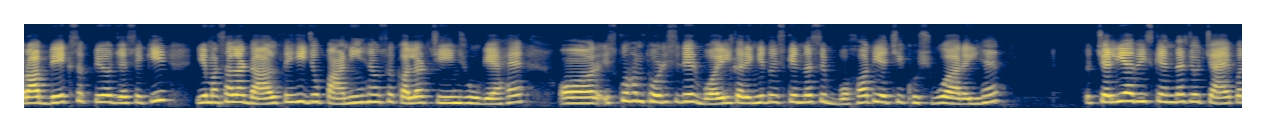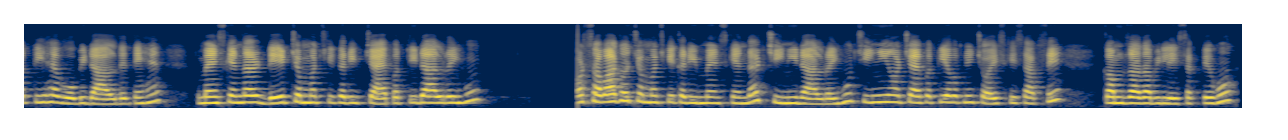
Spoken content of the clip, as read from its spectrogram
और आप देख सकते हो जैसे कि ये मसाला डालते ही जो पानी है उसका कलर चेंज हो गया है। और इसको हम थोड़ी सी देर बॉईल करेंगे तो इसके अंदर से बहुत ही अच्छी खुशबू आ रही है। तो चलिए अभी इसके अंदर जो चाय पत्ती है वो भी डाल देते हैं। तो मैं इसके अंदर डेढ़ चम्मच के करीब चाय पत्ती डाल रही हूँ और सवा दो चम्मच के करीब मैं इसके अंदर चीनी डाल रही हूँ। चीनी और चाय पत्ती आप अपनी चॉइस के हिसाब से कम ज़्यादा भी ले सकते हो।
